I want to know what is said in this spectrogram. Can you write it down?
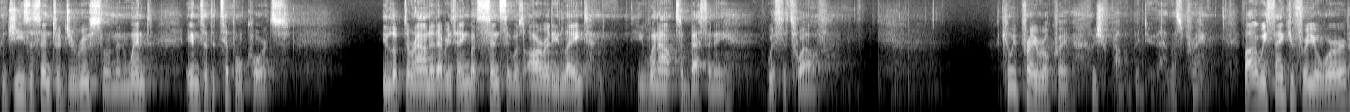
And Jesus entered Jerusalem and went into the temple courts. He looked around at everything, but since it was already late, he went out to Bethany with the 12. Can we pray real quick? We should probably do that. Let's pray. Father, we thank you for your word.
